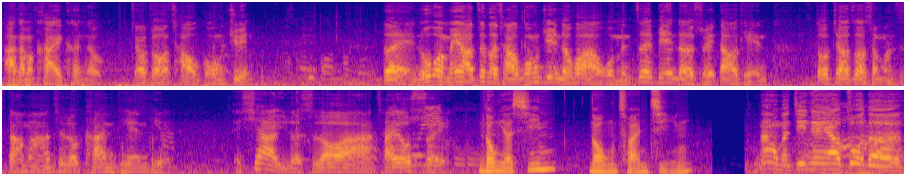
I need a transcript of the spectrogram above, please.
啊，他们开垦的叫做曹公郡。对，如果没有这个曹公郡的话，我们这边的水稻田都叫做什么？知道吗？叫做看天田。下雨的时候啊，才有水。农业心，农村情。那我们今天要做的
